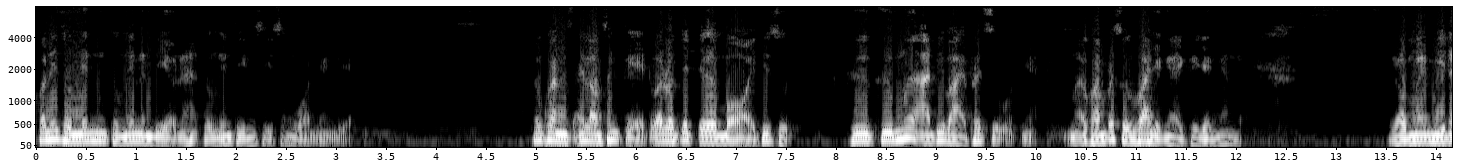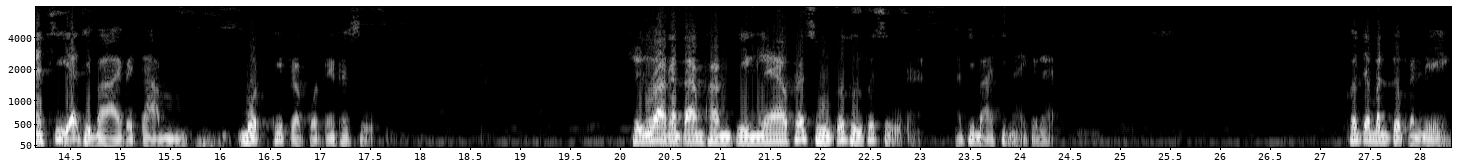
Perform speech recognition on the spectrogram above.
ข้อนี้ตรงเน้นตรงเน้นนันเดียวนะฮะตรงเน้นทิงสีสังวรอย่างเดียวทุกคนให้เราสังเกตว่าเราจะเจอบ่อยที่สุด คือคือเมื่ออธิบายพระสูตรเนี่ยหมายความพระสูตรว่าอย่างไงคืออย่างนั้นเลยเราไม่มีหน้าที่อธิบายไปตามบทที่ปรากฏในพระสูตรถึงว่ากันตามความจริงแล้วพระสูตรก็คือพระสูตรอธิบายที่ไหนก็ได้เขาจะบรรจบกันเอง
